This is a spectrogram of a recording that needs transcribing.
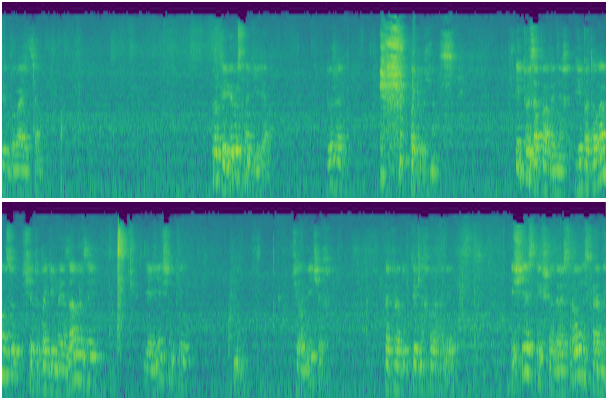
відбувається. Противірусна дія дуже потужна. І при запаленнях гіпоталамусу, щитоподібної залози, яєчників, ну, чоловічих репродуктивних органів. І ще з тих, що зареєстровані скарби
